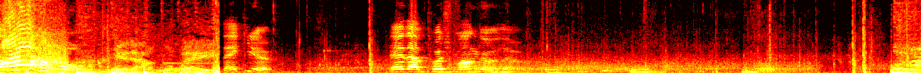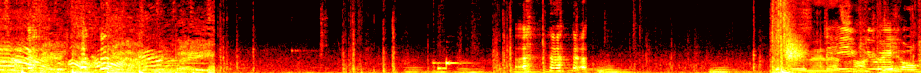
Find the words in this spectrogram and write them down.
Oh! Get out the way! Thank you. Hey, that push Mongo though. Hey man, that's Steve, not you cool.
